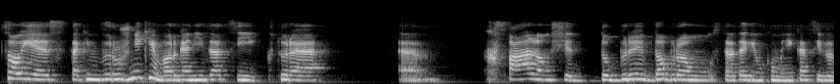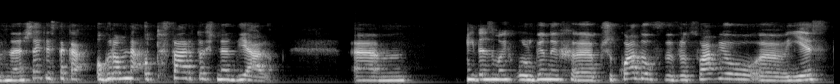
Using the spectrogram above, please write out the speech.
co jest takim wyróżnikiem organizacji, które e, chwalą się dobry, dobrą strategią komunikacji wewnętrznej, to jest taka ogromna otwartość na dialog. Jeden z moich ulubionych e, przykładów we Wrocławiu e, jest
